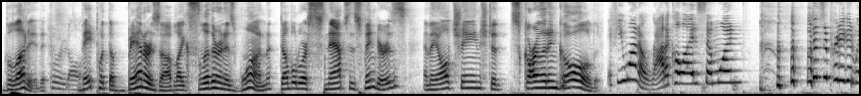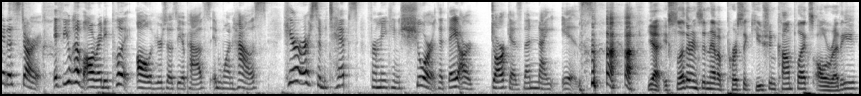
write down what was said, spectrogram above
blooded. Brutal. They put the banners up like Slytherin has won. Dumbledore snaps his fingers, and they all change to scarlet and gold. If you want to radicalize someone, that's a pretty good way to start. If you have already put all of your sociopaths in one house, here are some tips for making sure that they are dark as the night is. Yeah, if Slytherins didn't have a persecution complex already,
